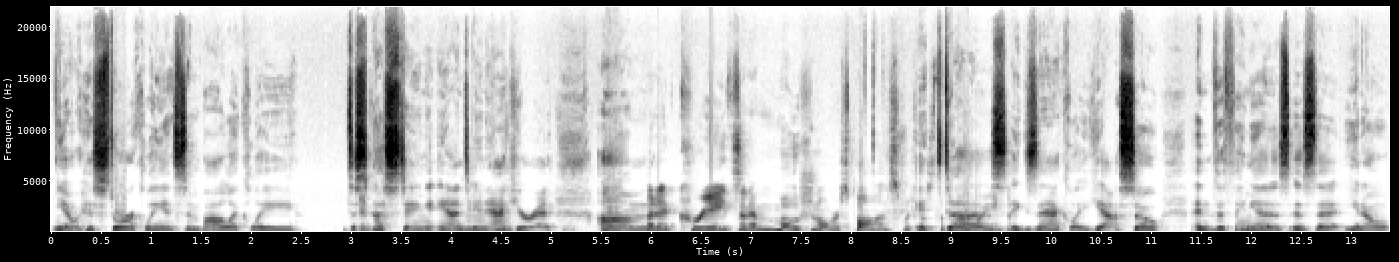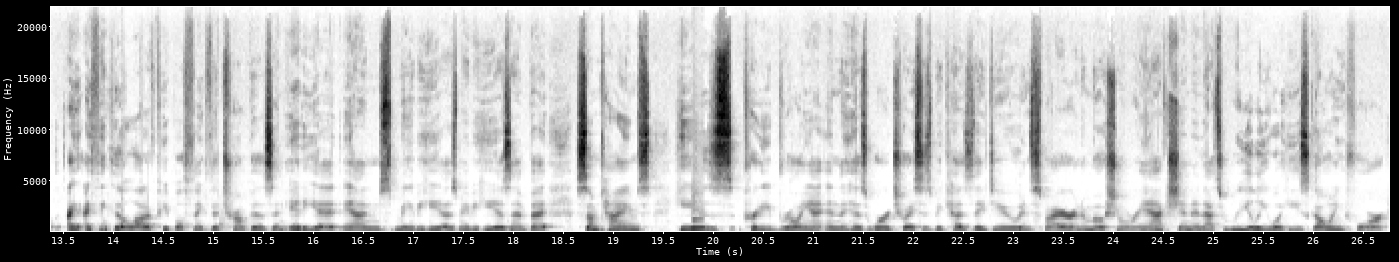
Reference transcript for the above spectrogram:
you know, historically and symbolically disgusting and mm-hmm. inaccurate. Um, but it creates an emotional response, which was It the does point. exactly, yeah. So, and the thing is, is that you know, I, I think that a lot of people think that Trump is an idiot, and maybe he is, maybe he isn't. But sometimes he is pretty brilliant in his word choices because they do inspire an emotional reaction, and that's really what he's going for.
